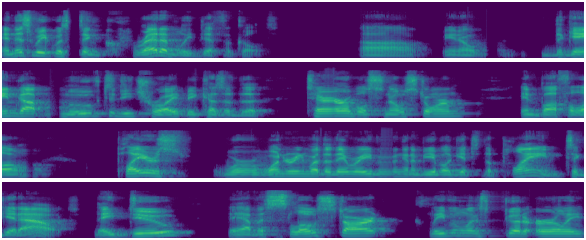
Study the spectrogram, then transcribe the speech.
And this week was incredibly difficult. Uh, you know, the game got moved to Detroit because of the terrible snowstorm in Buffalo. Players were wondering whether they were even going to be able to get to the plane to get out. They do. They have a slow start. Cleveland looks good early.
